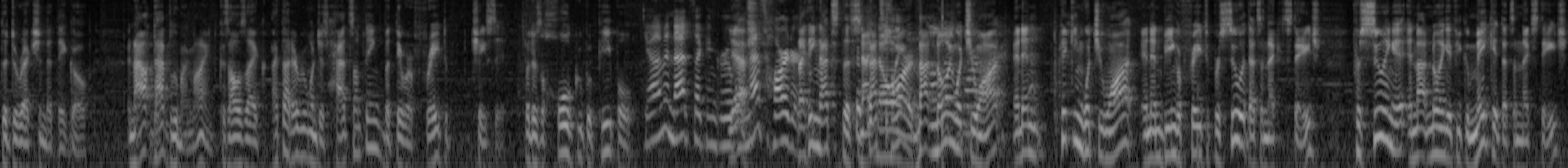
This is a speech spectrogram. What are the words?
the direction that they go. And now that blew my mind because I was like, I thought everyone just had something, but they were afraid to chase it. But there's a whole group of people. Yeah, I'm in that second group, Yeah. and that's harder. And I think that's the Not that's knowing. hard. Not knowing what you want, and then picking what you want, and then being afraid to pursue it. That's the next stage. Pursuing it and not knowing if you can make it. That's the next stage.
